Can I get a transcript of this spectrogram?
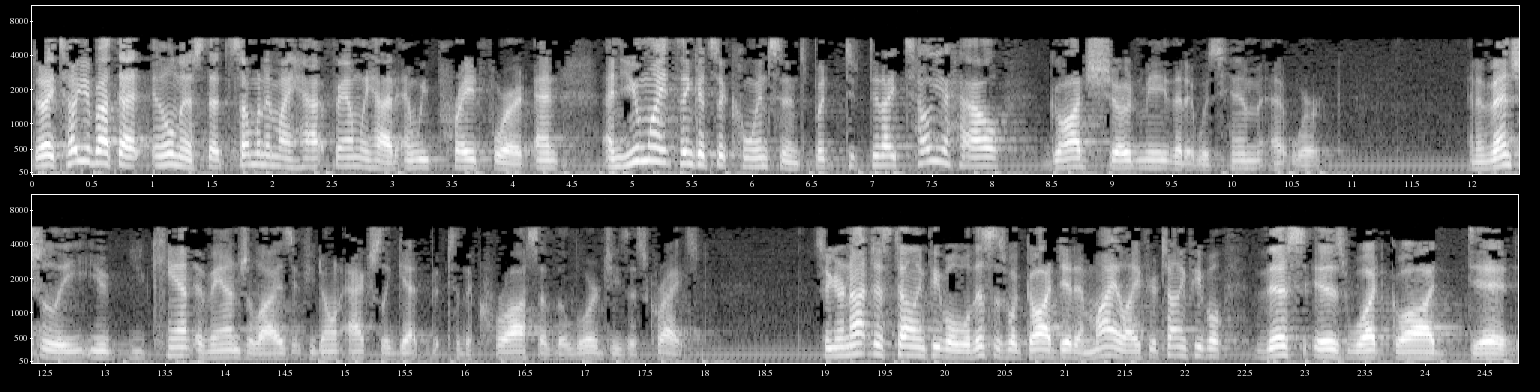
Did I tell you about that illness that someone in my ha- family had and we prayed for it? And, and you might think it's a coincidence, but did, did I tell you how God showed me that it was Him at work? And eventually, you, you can't evangelize if you don't actually get to the cross of the Lord Jesus Christ. So you're not just telling people, well, this is what God did in my life. You're telling people, this is what God did.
